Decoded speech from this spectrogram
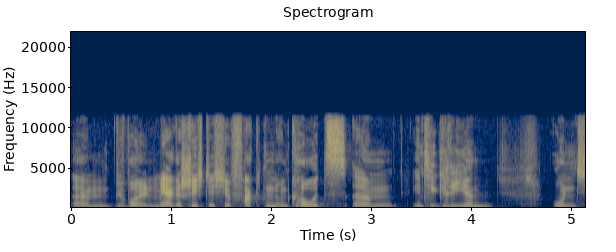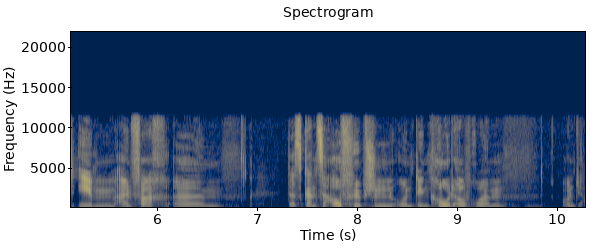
Ähm, wir wollen mehrgeschichtliche Fakten und Codes ähm, integrieren und eben einfach ähm, das Ganze aufhübschen und den Code aufräumen. Und ja.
